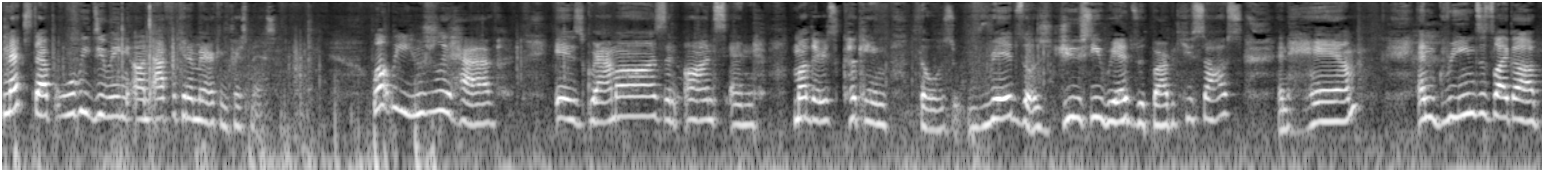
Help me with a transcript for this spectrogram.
Next up, we'll be doing an African American Christmas. What we usually have is grandmas and aunts and mothers cooking those ribs, those juicy ribs with barbecue sauce and ham. And greens is like a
